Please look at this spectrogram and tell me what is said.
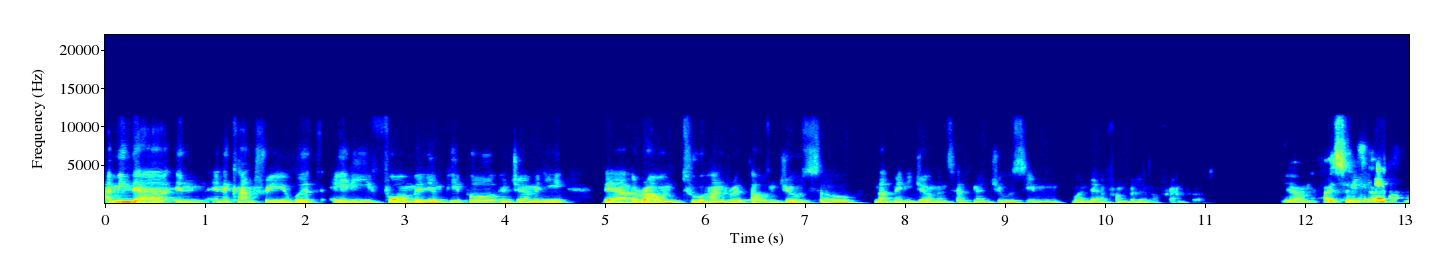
I mean, there in, in a country with 84 million people in Germany, there are around 200,000 Jews. So not many Germans have met Jews even when they're from Berlin or Frankfurt. Yeah, I think It's- Arkady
